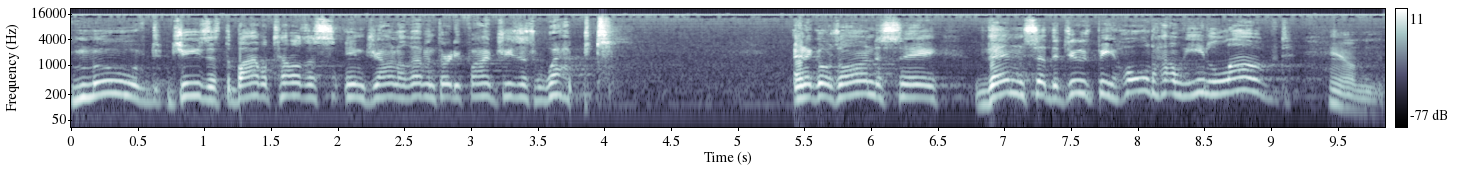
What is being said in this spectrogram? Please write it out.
moved Jesus. The Bible tells us in John 11 35, Jesus wept. And it goes on to say, Then said the Jews, Behold how he loved him.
